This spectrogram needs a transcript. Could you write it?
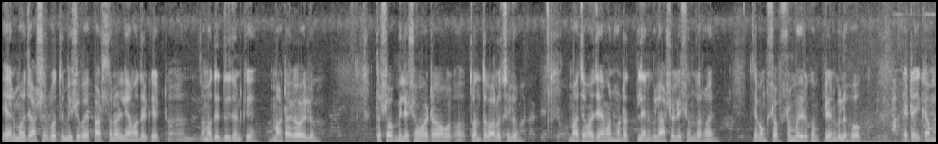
এর মাঝে আসার পথে মিশু ভাই পার্সোনালি আমাদেরকে একটা- আমাদের দুজনকে মাঠা গাওয়াইলো তো সব মিলে সময়টা অত্যন্ত ভালো ছিল। মাঝে মাঝে এমন হঠাৎ প্লেনগুলো আসলে সুন্দর হয় এবং সবসময় এরকম প্লেনগুলো হোক, এটাই কাম্য।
